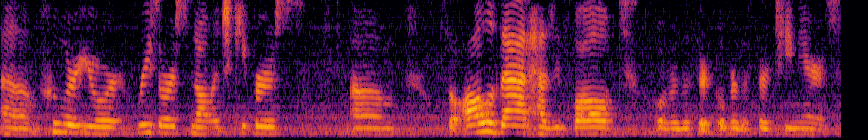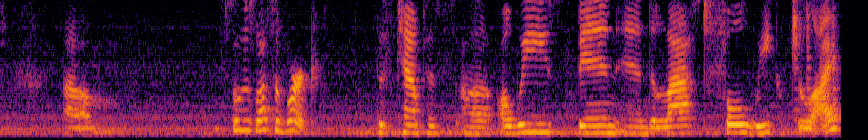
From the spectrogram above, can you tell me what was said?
Um, who are your resource knowledge keepers? Um, so all of that has evolved over the over the 13 years. Um, so there's lots of work. This camp has uh, always been in the last full week of July.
